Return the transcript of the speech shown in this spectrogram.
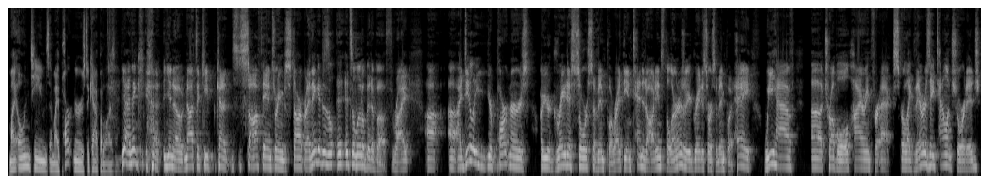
my own teams and my partners to capitalize on? Yeah, I think you know not to keep kind of soft answering to start, but I think it is it's a little bit of both, right? Uh, uh, ideally, your partners are your greatest source of input, right? The intended audience, the learners, are your greatest source of input. Hey, we have uh, trouble hiring for X, or like there is a talent shortage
